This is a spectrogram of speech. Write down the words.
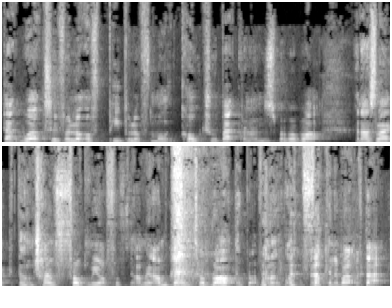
that works with a lot of people of multicultural backgrounds, blah, blah, blah. And I was like, don't try and fob me off of, I mean, I'm going to RADA, bro. I'm not fucking about with that.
